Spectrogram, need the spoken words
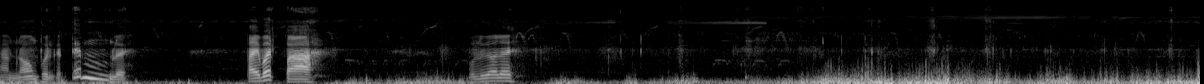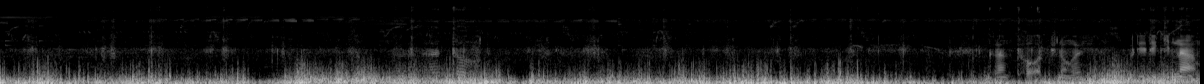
น้ำน้องเพิ่นก็เต็มเลย ไปเบิดป่าบนเรือเลย อ่าโถ่กำลังถอดพี่น้องเอ้ยพอดีได้กินน้ำ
